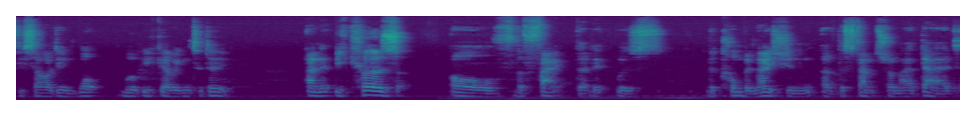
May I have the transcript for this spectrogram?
deciding what we were we going to do. And it, because of the fact that it was the combination of the stamps from our dad,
